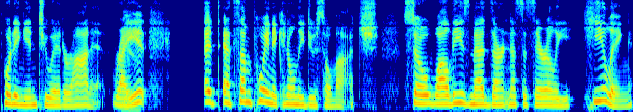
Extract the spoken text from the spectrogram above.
putting into it or on it, right? At, at some point, it can only do so much. So while these meds aren't necessarily healing,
